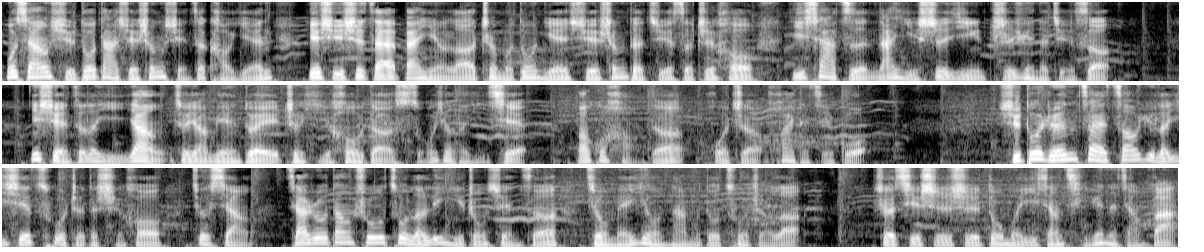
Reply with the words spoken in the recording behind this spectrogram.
我想，许多大学生选择考研，也许是在扮演了这么多年学生的角色之后，一下子难以适应职员的角色。你选择了一样，就要面对这以后的所有的一切，包括好的或者坏的结果。许多人在遭遇了一些挫折的时候，就想：假如当初做了另一种选择，就没有那么多挫折了。这其实是多么一厢情愿的讲法。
